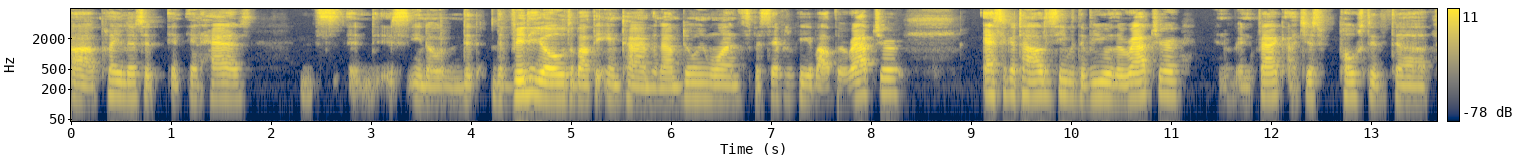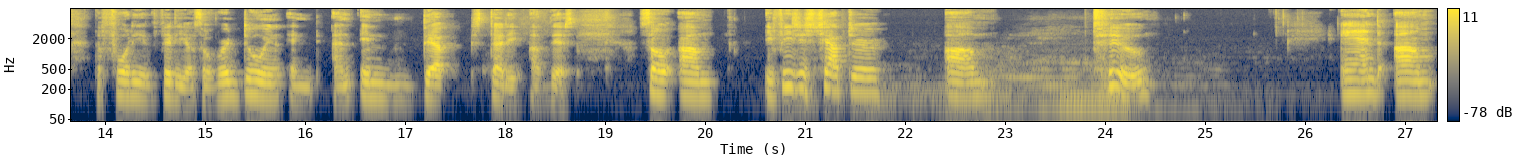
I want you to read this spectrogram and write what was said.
uh, playlist, it, it, it has, you know, the, the videos about the end times that I'm doing one specifically about the rapture eschatology with the view of the rapture. In fact, I just posted uh, the 40th video. So we're doing an, an in-depth study of this. So um, Ephesians chapter um, 2. And um,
